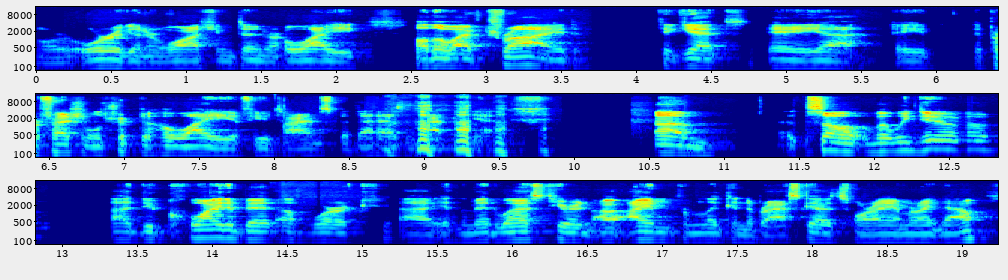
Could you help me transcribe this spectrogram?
or Oregon or Washington or Hawaii. Although I've tried to get a uh, a, a, professional trip to Hawaii a few times, but that hasn't happened yet. Um, so, but we do uh, do quite a bit of work uh, in the Midwest. Here, in I am from Lincoln, Nebraska. That's where I am right now,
